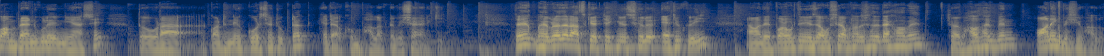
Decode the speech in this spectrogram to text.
কম ব্র্যান্ডগুলোই নিয়ে আসে। তো ওরা কন্টিনিউ করছে টুকটাক। এটা খুব ভালো একটা বিষয় আর কি। যাই হোক, ভাই ব্রাদার আজকের টেক নিউজ ছিল এটুকুই। আমাদের পরবর্তী নিউজ অবশ্যই আপনাদের সাথে দেখা হবে। সবাই ভালো থাকবেন। অনেক বেশি ভালো।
